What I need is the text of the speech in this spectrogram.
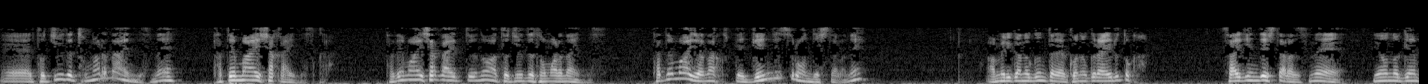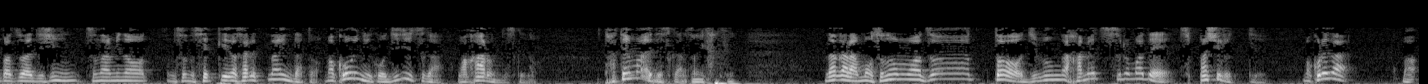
えー、途中で止まらないんですね。建前社会ですから。建前社会っていうのは途中で止まらないんです。建前じゃなくて現実論でしたらね、アメリカの軍隊がこのくらいいるとか、最近でしたらですね、日本の原発は地震、津波のその設計がされてないんだと、まあ、こういうふうにこう事実がわかるんですけど、建前ですから、とにかく。だからもうそのままずっと自分が破滅するまで突っ走るっていう、まあ、これが、まあ、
